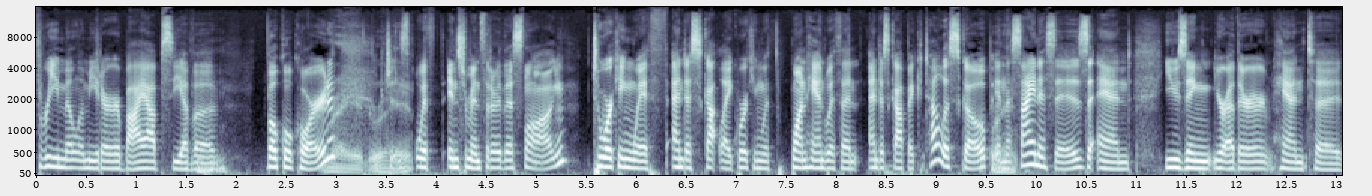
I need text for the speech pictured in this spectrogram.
three millimeter biopsy of a vocal cord Right. which is Right. with instruments that are this long to working with endoscope like working with one hand with an endoscopic telescope in the sinuses and using your other hand to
